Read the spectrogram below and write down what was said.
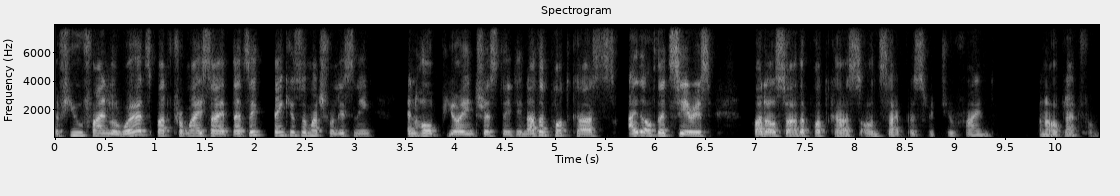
a few final words, but from my side, that's it. Thank you so much for listening and hope you're interested in other podcasts, either of that series, but also other podcasts on Cyprus, which you find on our platform.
